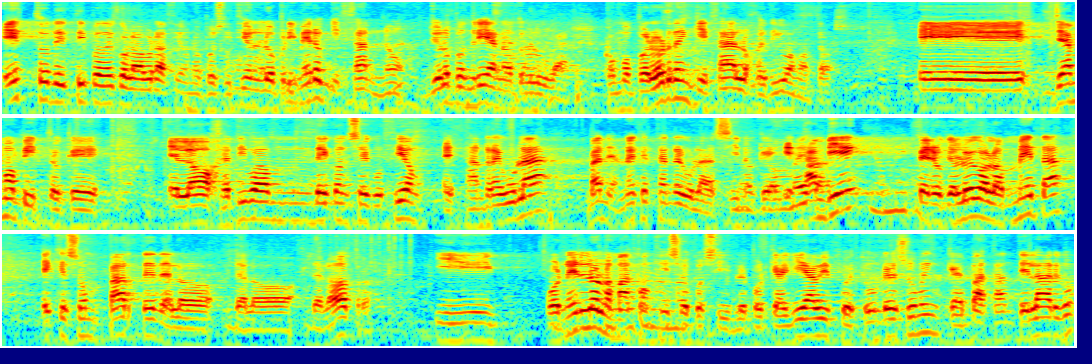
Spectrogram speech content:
esto de tipo de colaboración, oposición, lo primero quizás no. Yo lo pondría en otro lugar. Como por orden quizás el objetivo motor. Eh, ya hemos visto que los objetivos de consecución están regular, vale, no es que estén regular, sino que están bien, pero que luego los metas es que son parte de los, de los, de los otros. Y ponerlo lo más conciso posible, porque aquí habéis puesto un resumen que es bastante largo,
